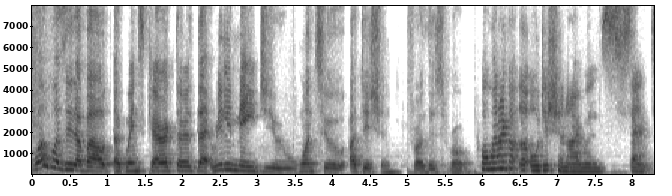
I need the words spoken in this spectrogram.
What was it about uh, Egwene's character that really made you want to audition for this role? Well, when I got the audition, I was sent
